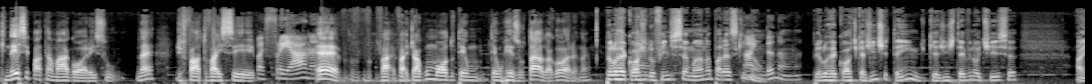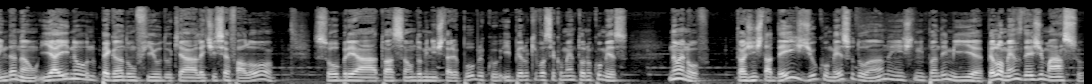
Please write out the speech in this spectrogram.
que nesse patamar agora isso, né, de fato vai ser... Vai frear, né? É, vai, vai de algum modo ter um, ter um resultado agora, né? Pelo recorte é. do fim de semana, parece que ainda não. Ainda não, né? Pelo recorte que a gente tem, que a gente teve notícia, ainda não. E aí, no, no, pegando um fio do que a Letícia falou sobre a atuação do Ministério Público e pelo que você comentou no começo, não é novo Então a gente está desde o começo do ano em, em, pandemia, pelo menos desde março.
